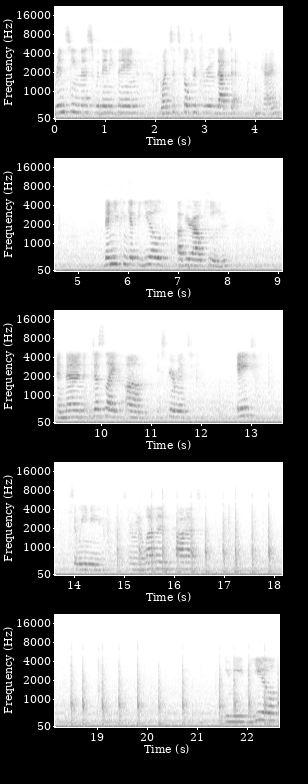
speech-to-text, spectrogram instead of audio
rinsing this with anything. Once it's filtered through, that's it, okay? Then you can get the yield of your alkene. And then just like um, experiment eight, so we need experiment 11 product. You need the yield,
